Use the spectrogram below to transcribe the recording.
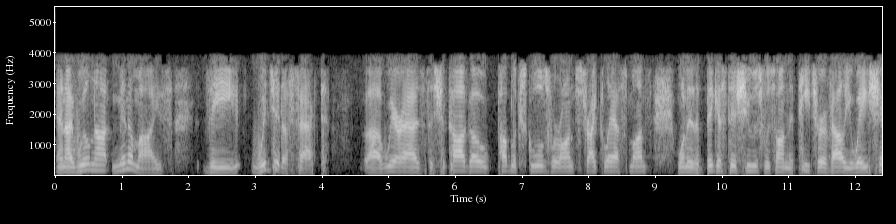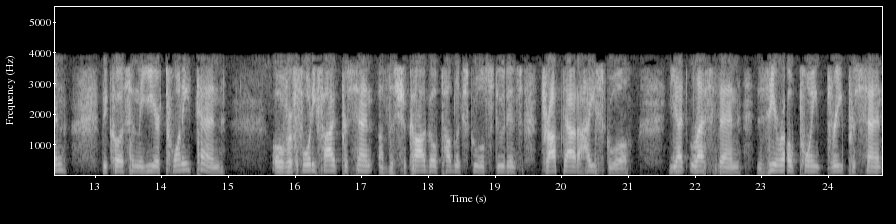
and I will not minimize the widget effect. Uh, whereas the Chicago public schools were on strike last month, one of the biggest issues was on the teacher evaluation because in the year 2010, over 45% of the Chicago public school students dropped out of high school, yet less than 0.3%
